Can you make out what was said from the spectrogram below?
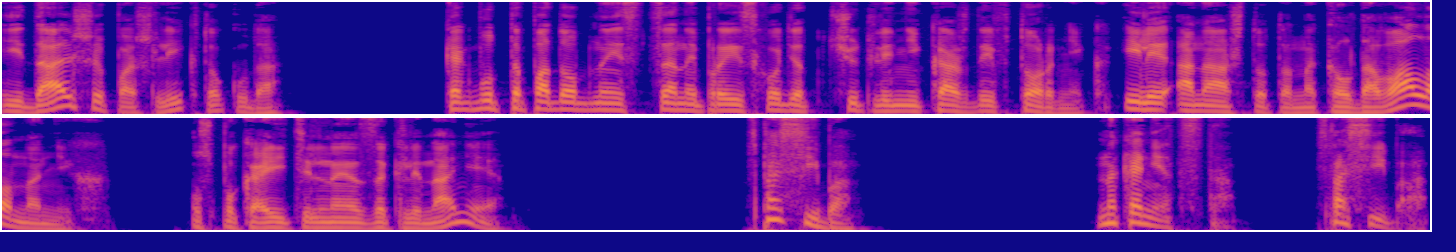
и дальше пошли кто куда. Как будто подобные сцены происходят чуть ли не каждый вторник. Или она что-то наколдовала на них? Успокоительное заклинание? «Спасибо», «Наконец-то! Спасибо!»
